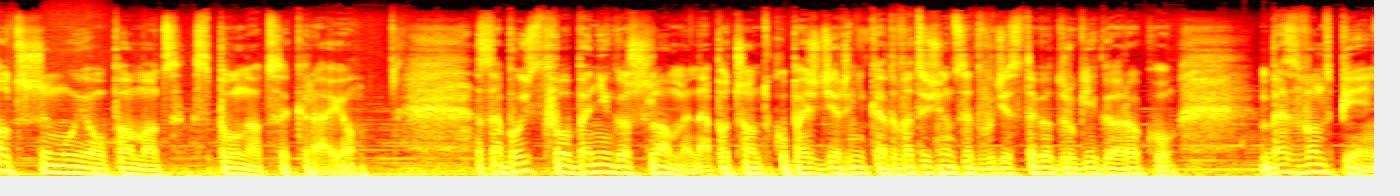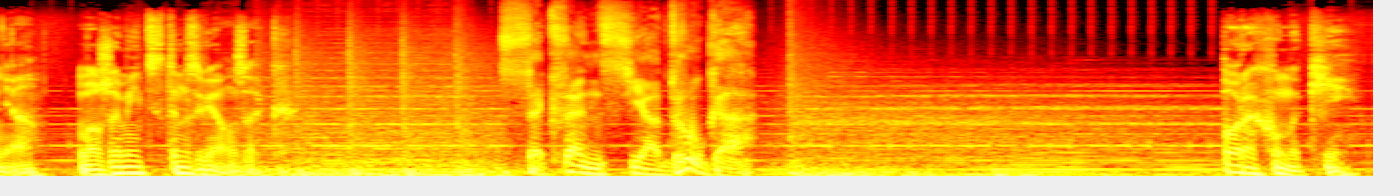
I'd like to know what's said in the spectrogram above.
otrzymują pomoc z północy kraju. Zabójstwo Beniego Szlomy na początku października 2022 roku bez wątpienia może mieć z tym związek. Sekwencja druga. Porachunki.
